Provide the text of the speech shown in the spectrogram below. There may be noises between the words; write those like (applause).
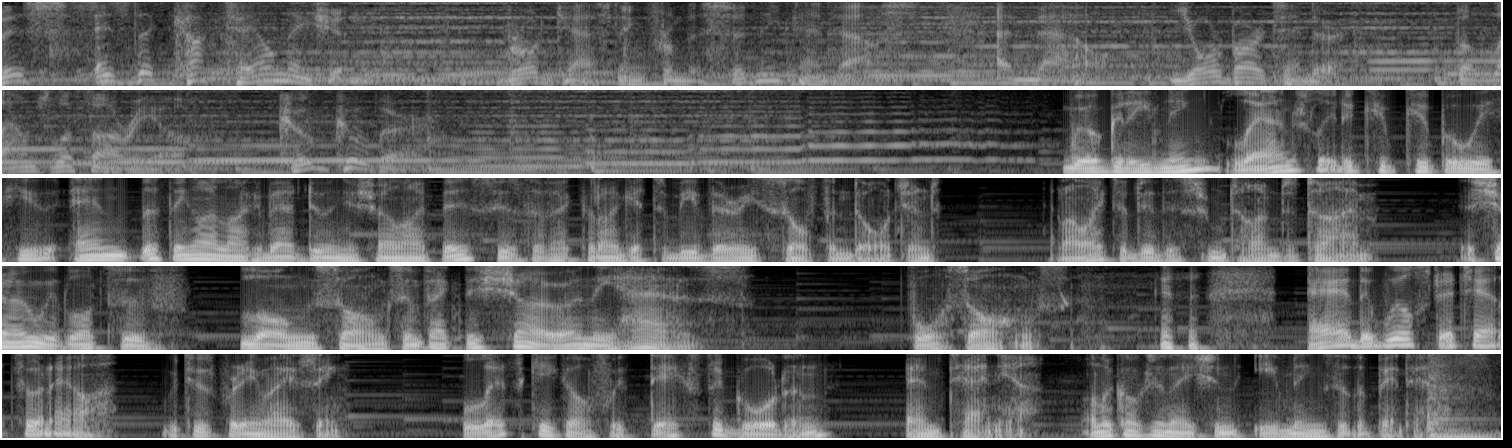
This is the Cocktail Nation, broadcasting from the Sydney Penthouse. And now, your bartender, the Lounge Lothario, Coop Cooper. Well, good evening. Lounge leader Coop Cooper with you. And the thing I like about doing a show like this is the fact that I get to be very self indulgent. And I like to do this from time to time. A show with lots of long songs. In fact, this show only has four songs. (laughs) and it will stretch out to an hour, which is pretty amazing. Let's kick off with Dexter Gordon and Tanya on the Cocktail Nation Evenings at the Penthouse.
